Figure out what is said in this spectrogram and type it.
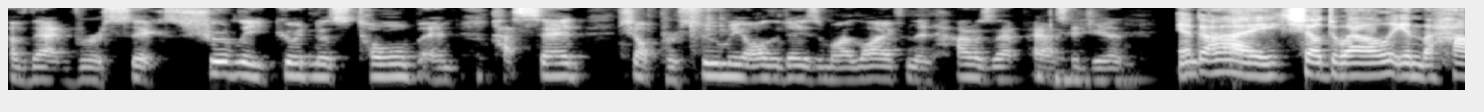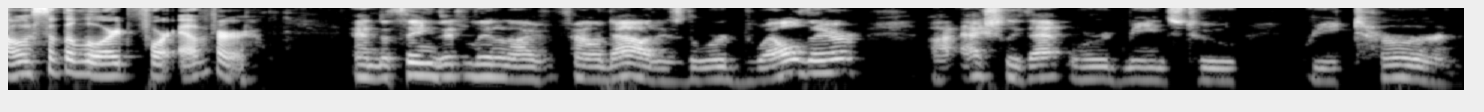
of that verse six. Surely goodness, Tob, and Hesed shall pursue me all the days of my life. And then how does that passage end? And I shall dwell in the house of the Lord forever. And the thing that Lynn and I found out is the word dwell there uh, actually, that word means to return,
